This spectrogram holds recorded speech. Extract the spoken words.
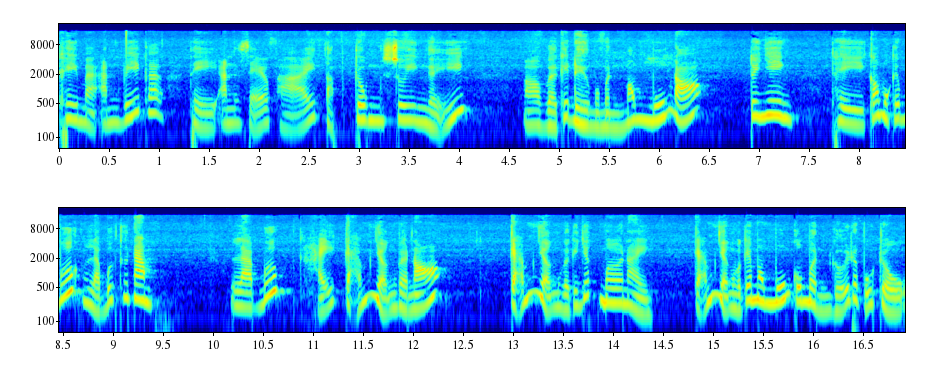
Khi mà anh viết á, thì anh sẽ phải tập trung suy nghĩ à, về cái điều mà mình mong muốn đó. Tuy nhiên thì có một cái bước là bước thứ năm là bước hãy cảm nhận về nó cảm nhận về cái giấc mơ này cảm nhận về cái mong muốn của mình gửi ra vũ trụ.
